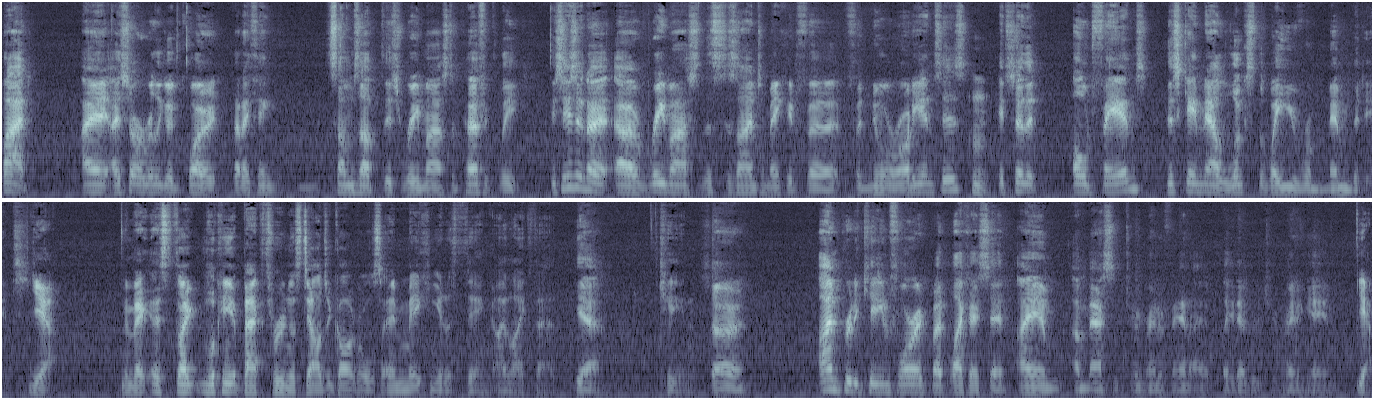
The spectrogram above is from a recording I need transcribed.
But I, I saw a really good quote that I think sums up this remaster perfectly. This isn't a, a remaster that's designed to make it for, for newer audiences. Hmm. It's so that old fans, this game now looks the way you remembered it. Yeah. It's like looking it back through nostalgia goggles and making it a thing. I like that. Yeah. Keen. So I'm pretty keen for it, but like I said, I am a massive Tomb Raider fan. I have played every Tomb Raider game. Yeah.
